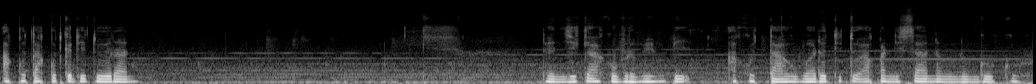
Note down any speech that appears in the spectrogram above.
aku takut ketiduran. Dan jika aku bermimpi, aku tahu badut itu akan di sana menungguku.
